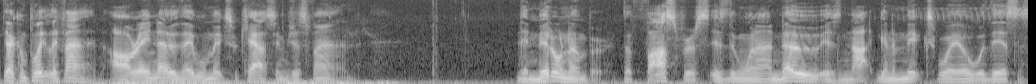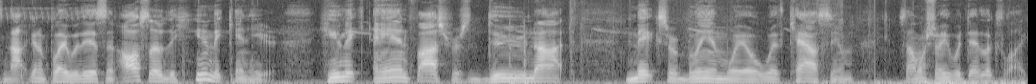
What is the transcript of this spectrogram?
they're completely fine. I already know they will mix with calcium just fine. The middle number, the phosphorus, is the one I know is not going to mix well with this. It's not going to play with this. And also the humic in here. Humic and phosphorus do not mix or blend well with calcium. So I'm going to show you what that looks like.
